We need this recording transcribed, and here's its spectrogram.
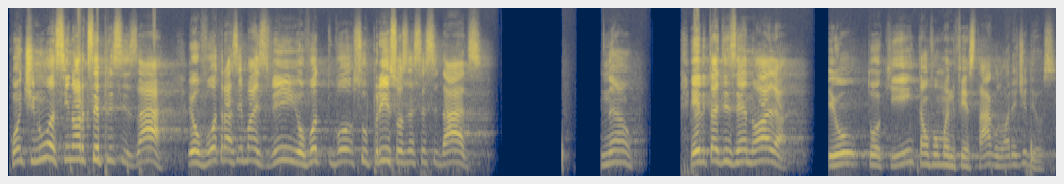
continua assim na hora que você precisar, eu vou trazer mais vinho, eu vou, vou suprir suas necessidades. Não. Ele está dizendo: olha, eu estou aqui, então vou manifestar a glória de Deus.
